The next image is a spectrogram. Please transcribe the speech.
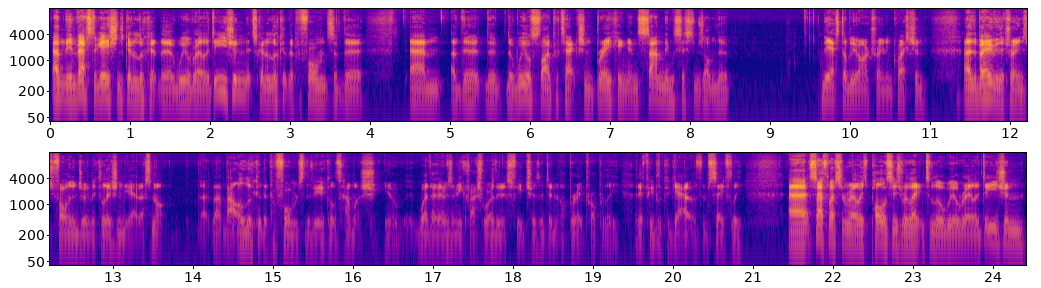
And the investigation is going to look at the wheel rail adhesion. It's going to look at the performance of the um, of the, the, the wheel slide protection, braking, and sanding systems on the the SWR train in question. Uh, the behaviour of the trains following during the collision, yeah, that's not. That, that'll look at the performance of the vehicles, how much, you know, whether there was any crashworthiness features that didn't operate properly, and if people could get out of them safely. Uh, Southwestern Railway's policies relating to low wheel rail adhesion,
